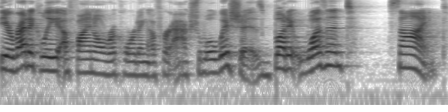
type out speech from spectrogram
Theoretically, a final recording of her actual wishes, but it wasn't signed.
